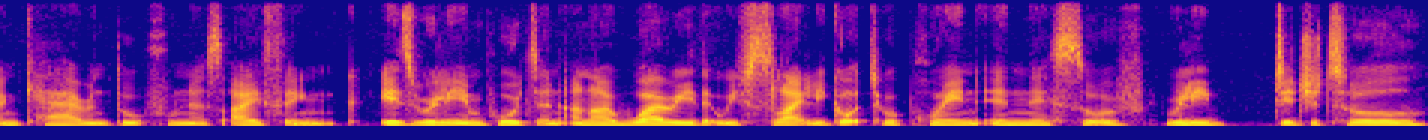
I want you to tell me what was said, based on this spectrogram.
and care and thoughtfulness, I think, is really important. And I worry that we've slightly got to a point in this sort of really digital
